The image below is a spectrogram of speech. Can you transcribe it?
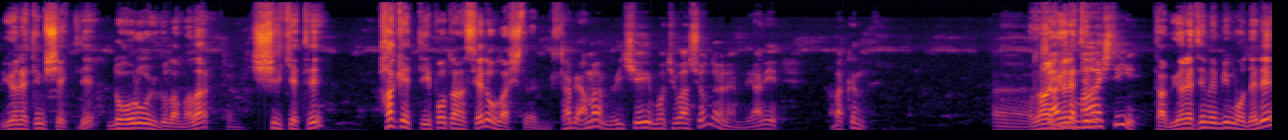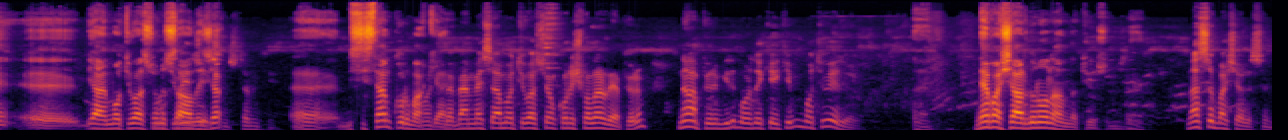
yönetim şekli, doğru uygulamalar Tabii. şirketi hak ettiği potansiyele ulaştırabilir. Tabii ama bir şey motivasyon da önemli. Yani bakın e, O zaman sadece yönetim- maaş değil. Tabii yönetimin bir modeli e, yani motivasyonu Motive sağlayacak Tabii ki. e, bir sistem kurmak Motive- yani. Ben mesela motivasyon konuşmaları da yapıyorum. Ne yapıyorum? Gidip oradaki ekibi motive ediyorum. Ne başardığını onu anlatıyorsunuz yani. Nasıl başarısın?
